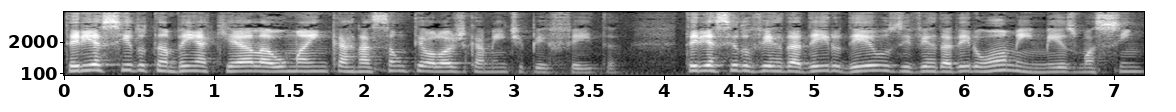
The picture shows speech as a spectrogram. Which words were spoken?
Teria sido também aquela uma encarnação teologicamente perfeita. Teria sido verdadeiro Deus e verdadeiro homem mesmo assim.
